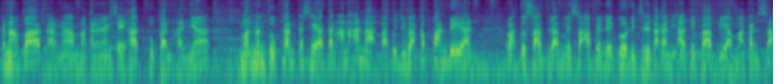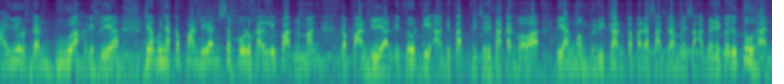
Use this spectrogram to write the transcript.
Kenapa? Karena makanan yang sehat bukan hanya menentukan kesehatan anak-anak, tapi juga kepandaian Waktu Sadrah Mesa Abednego diceritakan di Alkitab dia makan sayur dan buah gitu ya. Dia punya kepandian 10 kali lipat. Memang kepandian itu di Alkitab diceritakan bahwa yang memberikan kepada Sadrah Mesa Abednego itu Tuhan.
